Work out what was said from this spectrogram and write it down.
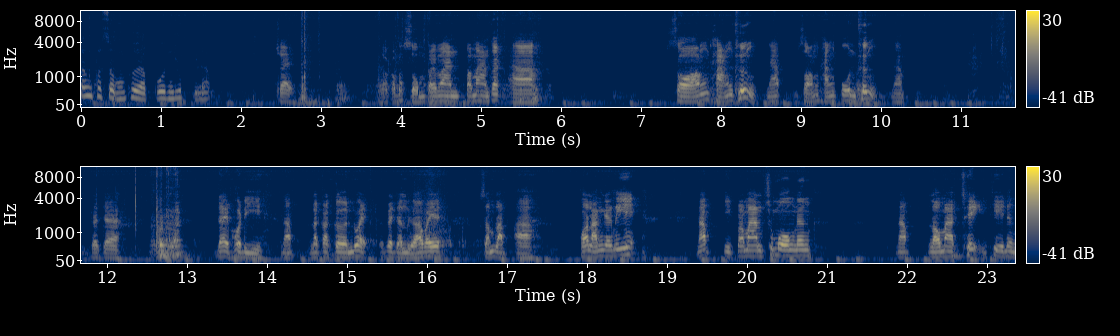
ต้องผสมเผื่อปูนยุบอยู่แล้ว ใช่ เราก็ผสมประมาณประมาณสักอ่าสองถังครึ่งนะครับสองถังปูนครึ่งนะครับ ก็จะได้พอดีนะครับ แล้วก็เกินด้วยแล้วก็จะเหลือไว้สำหรับอ่าพอหลังจากนี้ นับอีกประมาณชั่วโมงหนึ่งนะครับเรามาเช็คอีกทีหนึ่ง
